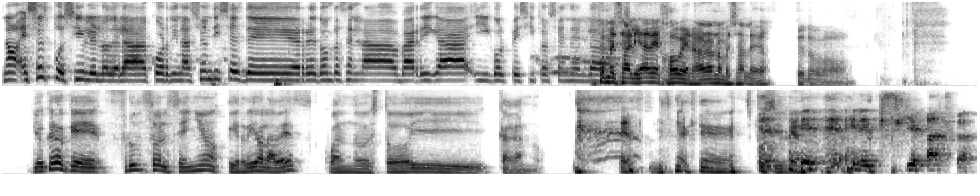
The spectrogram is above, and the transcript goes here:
No, eso es posible. Lo de la coordinación, dices, de redondas en la barriga y golpecitos en el. Esto me salía de joven, ahora no me sale, ¿eh? pero Yo creo que frunzo el ceño y río a la vez cuando estoy cagando. Pero- Diría que es posible. en el psiquiatra.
